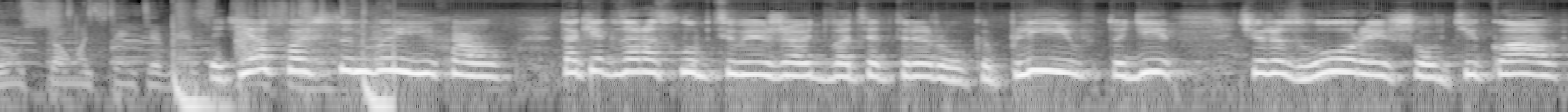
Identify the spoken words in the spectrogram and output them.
Everything I do so instinctive and Як ваш син виїхав, так як зараз хлопці виїжджають 23 роки, плів, тоді через гори йшов, тікав.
